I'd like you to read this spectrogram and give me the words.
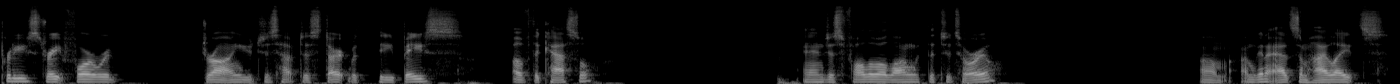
pretty straightforward drawing. You just have to start with the base of the castle and just follow along with the tutorial. Um, I'm going to add some highlights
